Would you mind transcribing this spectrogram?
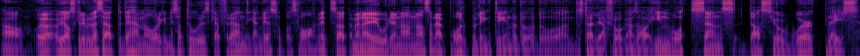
Ja, och jag, och jag skulle vilja säga att det här med organisatoriska förändringar, det är så pass vanligt så att jag menar, jag gjorde en annan sån här poll på LinkedIn och då, då, då ställde jag frågan så in what sense does your workplace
